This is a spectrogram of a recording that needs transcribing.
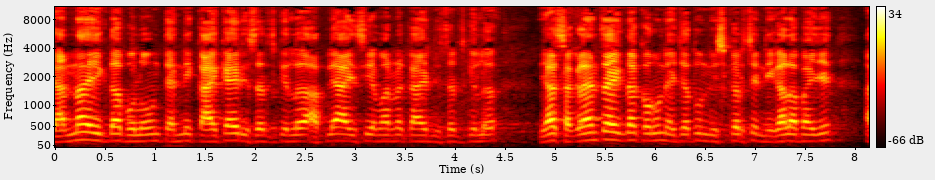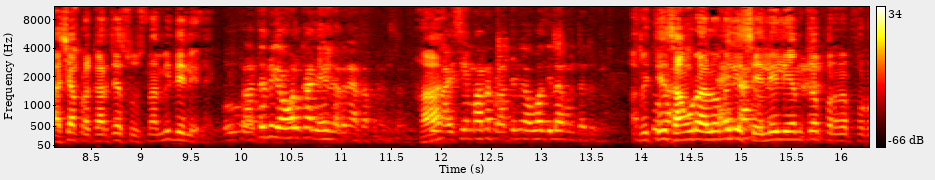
त्यांना एकदा बोलवून त्यांनी काय काय रिसर्च केलं आपल्या आय सी एम आरनं काय रिसर्च केलं या सगळ्यांचा एकदा करून याच्यातून निष्कर्ष निघाला पाहिजेत. अशा प्रकारच्या सूचना मी दिलेल्या आहेत. प्राथमिक अहवाल का नाही हा? आयसीएमआर प्राथमिक अहवाल दिला म्हणता तुम्ही आम्ही ते सांगू राहिलो ना की सेलेलियमचं प्र प्र-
